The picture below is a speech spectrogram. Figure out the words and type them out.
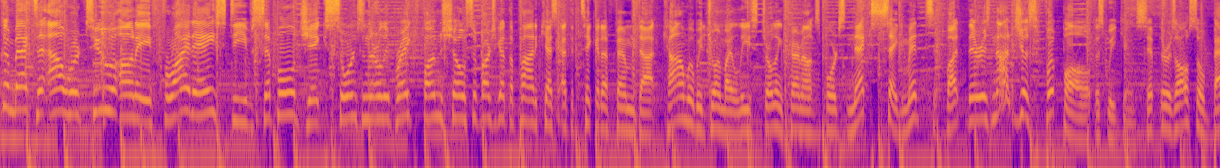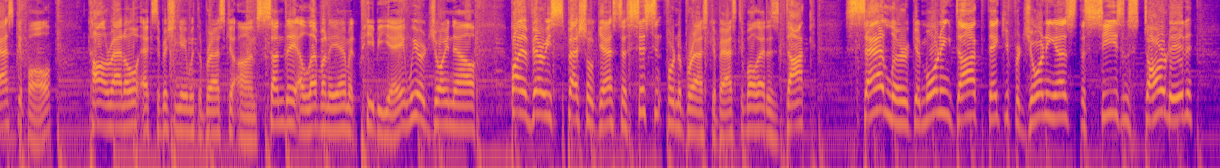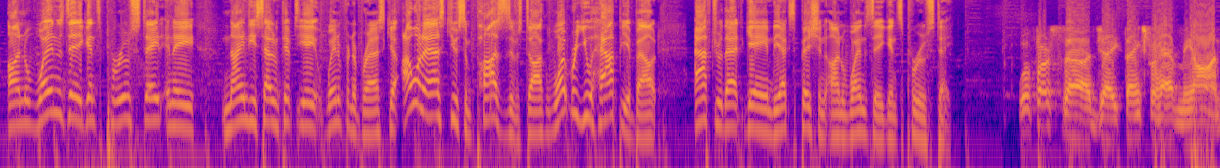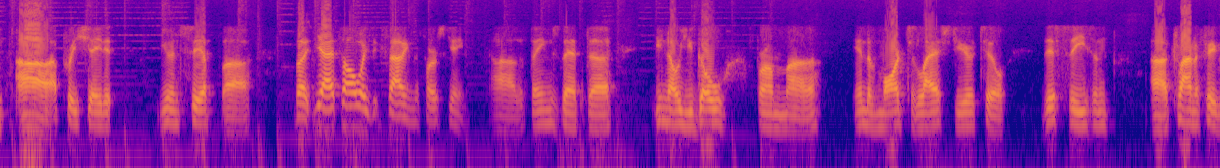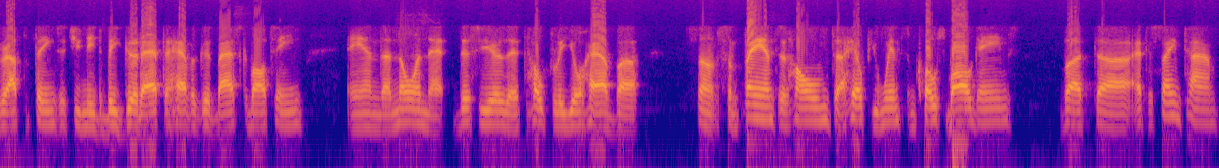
Welcome back to hour two on a Friday. Steve Sipple, Jake Sorensen, early break. Fun show so far. You got the podcast at theticketfm.com. We'll be joined by Lee Sterling, Paramount Sports, next segment. But there is not just football this weekend, Sip. There is also basketball. Colorado exhibition game with Nebraska on Sunday, 11 a.m. at PBA. We are joined now by a very special guest, assistant for Nebraska basketball. That is Doc Sadler. Good morning, Doc. Thank you for joining us. The season started on Wednesday against Peru State in a 97 58 win for Nebraska. I want to ask you some positives, Doc. What were you happy about after that game, the exhibition on Wednesday against Peru State? Well, first, uh, Jake, thanks for having me on. Uh, I appreciate it. You and Sip. Uh, but yeah, it's always exciting the first game. Uh, the things that, uh, you know, you go from uh, end of March of last year till this season, uh, trying to figure out the things that you need to be good at to have a good basketball team, and uh, knowing that this year that hopefully you'll have uh, some some fans at home to help you win some close ball games, but uh, at the same time,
